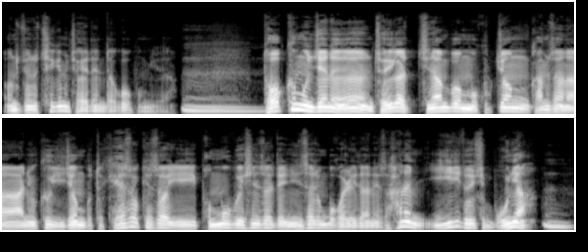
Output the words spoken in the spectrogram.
어느 정도 책임을 져야 된다고 봅니다. 음. 더큰 문제는 저희가 지난번 뭐 국정감사나 아니면 그 이전부터 계속해서 이 법무부에 신설된 인사정보관리단에서 하는 일이 도대체 뭐냐? 음.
